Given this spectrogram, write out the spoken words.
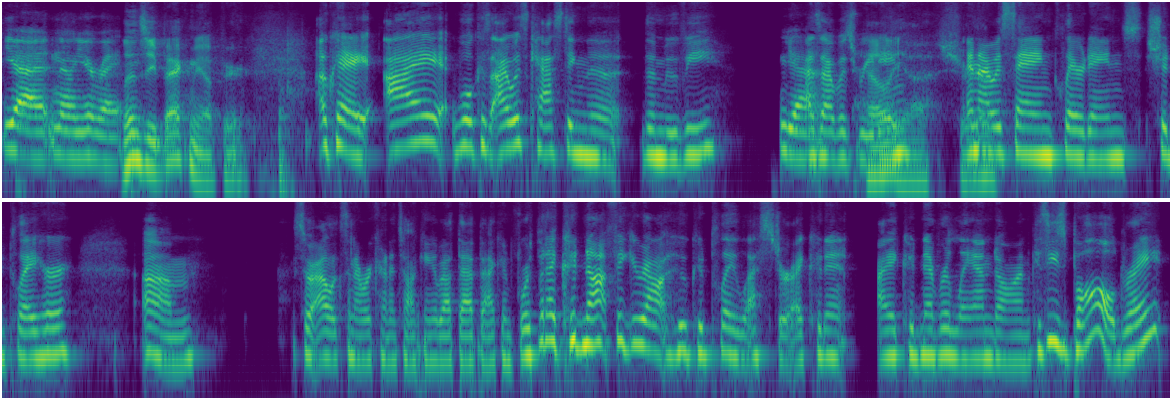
Yeah, no, you're right. Lindsay, back me up here. okay. I well, because I was casting the the movie Yeah. as I was Hell reading, yeah, sure. and I was saying Claire Danes should play her. Um, so Alex and I were kind of talking about that back and forth, but I could not figure out who could play Lester. I couldn't. I could never land on because he's bald, right?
